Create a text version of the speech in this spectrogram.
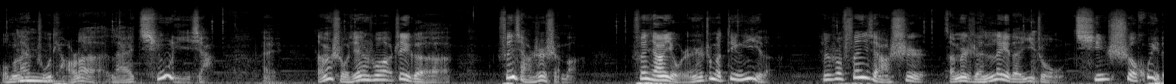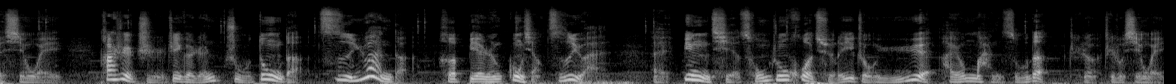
我们来逐条的来清理一下。哎，咱们首先说这个分享是什么？分享有人是这么定义的，就是说分享是咱们人类的一种亲社会的行为，它是指这个人主动的、自愿的和别人共享资源，哎，并且从中获取了一种愉悦还有满足的这种这种行为。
